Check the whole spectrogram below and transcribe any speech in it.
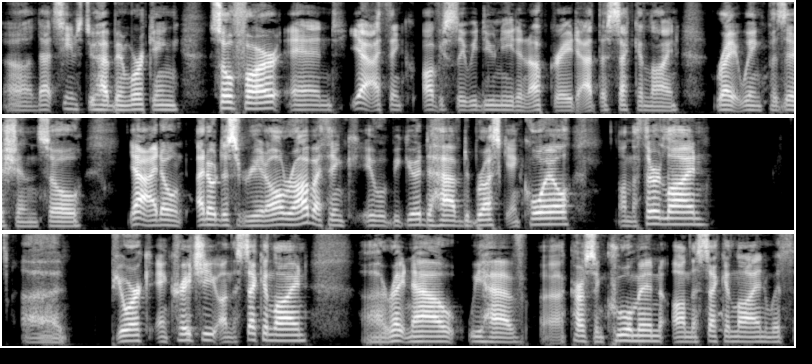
Uh, that seems to have been working so far. And yeah, I think obviously we do need an upgrade at the second line right wing position. So yeah, I don't I don't disagree at all, Rob. I think it would be good to have DeBrusk and Coyle on the third line, uh, Bjork and Krejci on the second line. Uh, right now, we have uh, Karson Kuhlman on the second line with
